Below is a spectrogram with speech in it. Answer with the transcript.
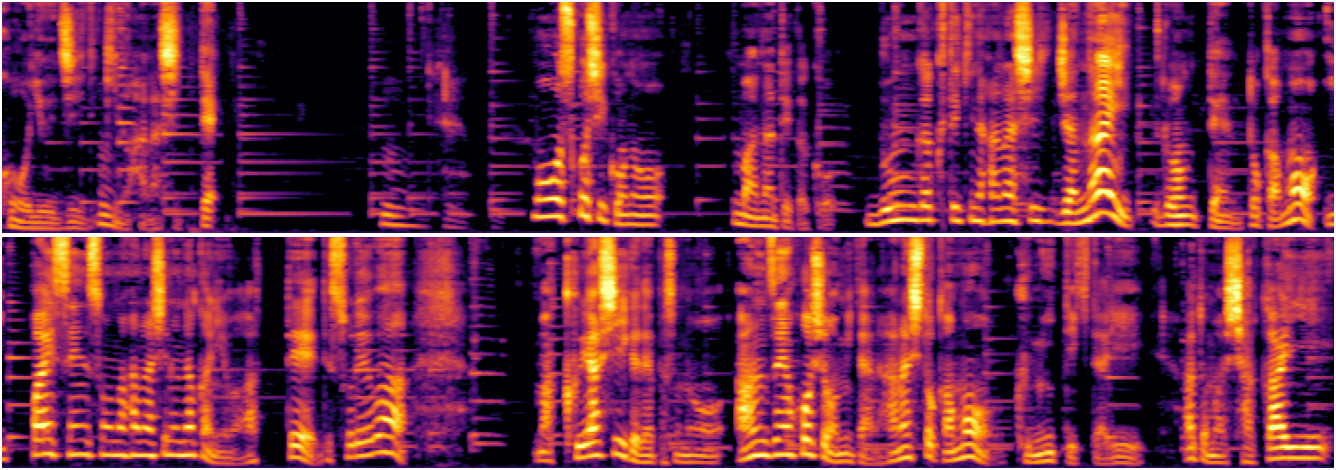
こういう時期の話って。うん、もう少しこの、まあなんていうかこう、文学的な話じゃない論点とかもいっぱい戦争の話の中にはあって、で、それは、まあ悔しいけどやっぱその安全保障みたいな話とかも組み入ってきたり、あとまあ社会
